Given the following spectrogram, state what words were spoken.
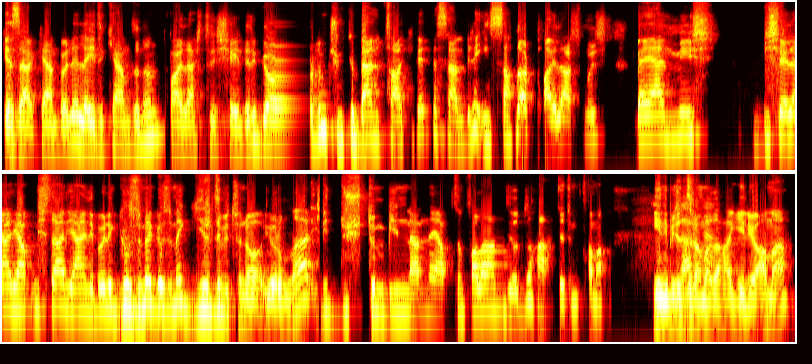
gezerken böyle Lady Camden'ın paylaştığı şeyleri gördüm. Çünkü ben takip etmesem bile insanlar paylaşmış, beğenmiş, bir şeyler yapmışlar. Yani böyle gözüme gözüme girdi bütün o yorumlar. Bir düştüm bilmem ne yaptım falan diyordu. Ha dedim tamam yeni bir Zaten drama daha geliyor ama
